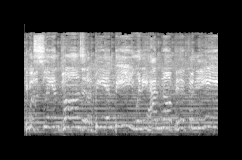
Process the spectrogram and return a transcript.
He was slinging pawns at a B&B when he had an epiphany.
